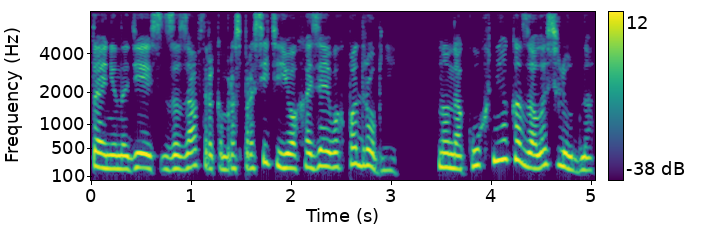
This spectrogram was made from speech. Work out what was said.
втайне надеясь за завтраком расспросить ее о хозяевах подробней. Но на кухне оказалось людно.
